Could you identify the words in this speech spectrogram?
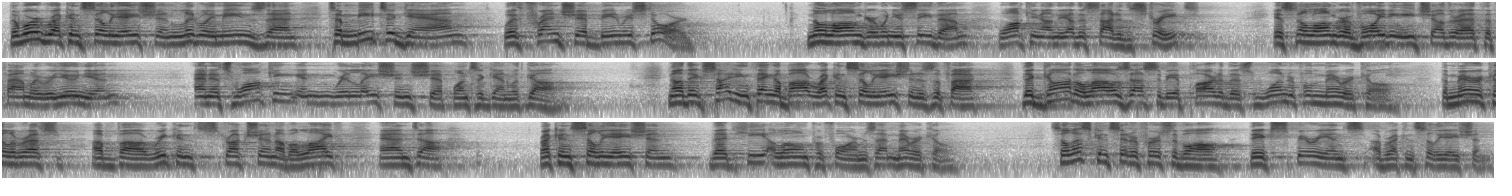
The word reconciliation literally means then to meet again with friendship being restored. No longer, when you see them walking on the other side of the street, it's no longer avoiding each other at the family reunion, and it's walking in relationship once again with God. Now, the exciting thing about reconciliation is the fact that God allows us to be a part of this wonderful miracle the miracle of, res- of uh, reconstruction of a life and uh, reconciliation that He alone performs, that miracle. So let's consider, first of all, the experience of reconciliation.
